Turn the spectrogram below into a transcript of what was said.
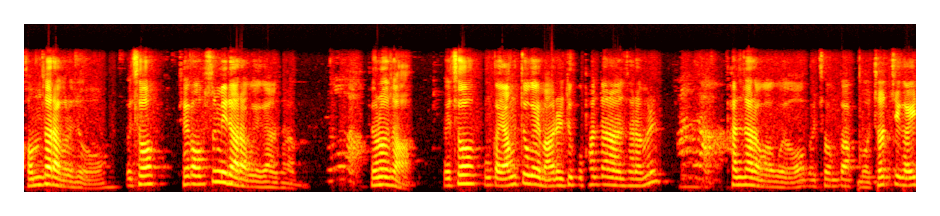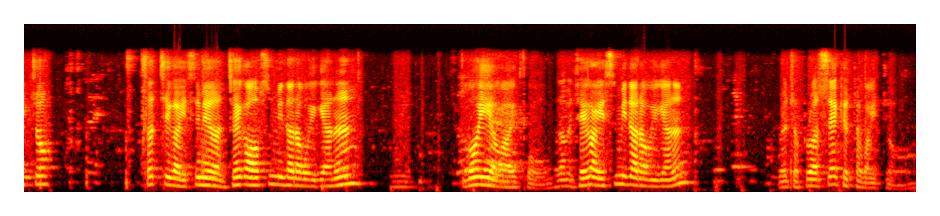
검사라 그러죠. 그렇죠? 죄가 없습니다라고 얘기하는 사람. 변호사 변호사. 그렇죠? 그러니까 양쪽의 말을 듣고 판단하는 사람을 판사 판사라고 하고요. 그렇죠? 그러니까 뭐 젖지가 있죠? 네. 젖지가 있으면 죄가 없습니다라고 얘기하는 lawyer가 있고 그 다음에 죄가 있습니다라고 얘기하는 그렇죠. prosecutor가 있죠.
